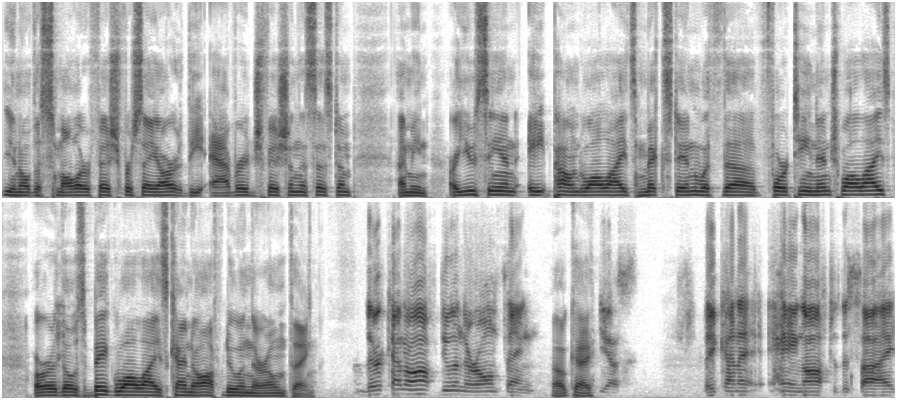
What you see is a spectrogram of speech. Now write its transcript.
you know, the smaller fish for say are the average fish in the system? I mean, are you seeing eight pound walleyes mixed in with the 14 inch walleyes, or are those big walleyes kind of off doing their own thing? They're kind of off doing their own thing. Okay. Yes. They kind of hang off to the side,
